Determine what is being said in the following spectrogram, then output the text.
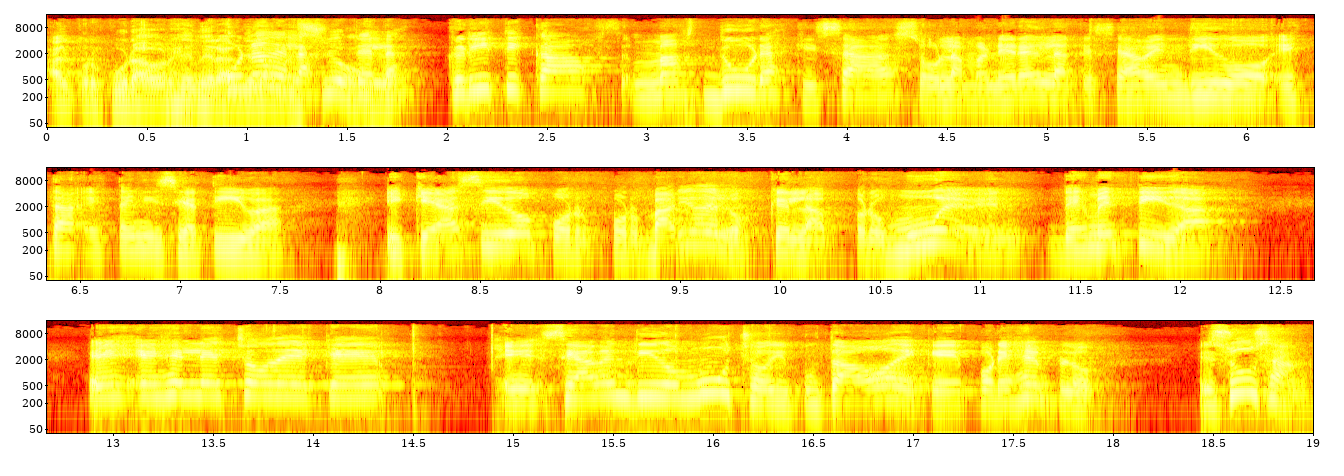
al, Procurador General de la de Nación? Una de las críticas más duras quizás, o la manera en la que se ha vendido esta, esta iniciativa, y que ha sido por, por varios de los que la promueven desmentida, es el hecho de que eh, se ha vendido mucho, diputado, de que, por ejemplo, eh, Susan,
